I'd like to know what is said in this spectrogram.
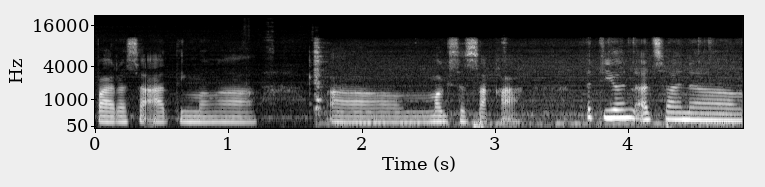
para sa ating mga um, magsasaka. At yun, at sana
